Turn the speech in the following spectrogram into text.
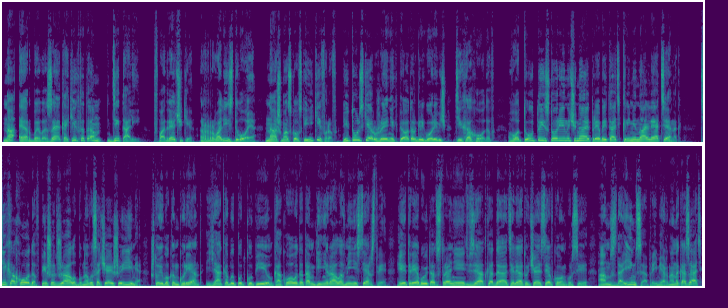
на РБВЗ каких-то там деталей. В подрядчике рвались двое — наш московский Никифоров и тульский оружейник Петр Григорьевич Тихоходов. Вот тут-то история начинает приобретать криминальный оттенок — Тихоходов пишет жалобу на высочайшее имя, что его конкурент якобы подкупил какого-то там генерала в министерстве и требует отстранить взяткодателя от участия в конкурсе, а мздоимца примерно наказать.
